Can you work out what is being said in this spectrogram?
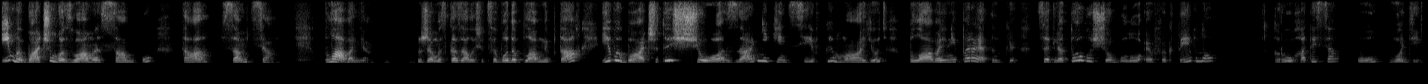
і ми бачимо з вами самку та самця. Плавання. Вже ми сказали, що це водоплавний птах, і ви бачите, що задні кінцівки мають плавальні перетинки. Це для того, щоб було ефективно рухатися у воді.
